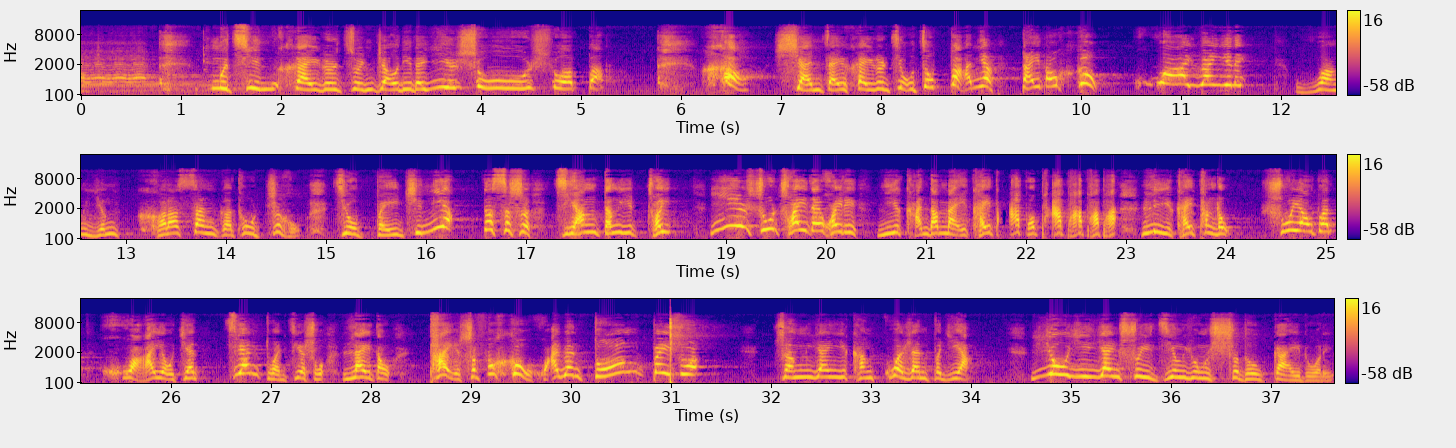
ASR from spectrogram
母亲，孩儿遵照你的遗书说吧。好，现在孩儿就走，把娘带到后花园以内。王英磕了三个头之后，就背起娘的死尸，将灯一吹。一书揣在怀里，你看他迈开大步，啪啪啪啪离开唐楼。书要短，话要简，简短结束，来到太师府后花园东北角。睁眼一看，果然不假，有一眼水井用石头盖着的。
